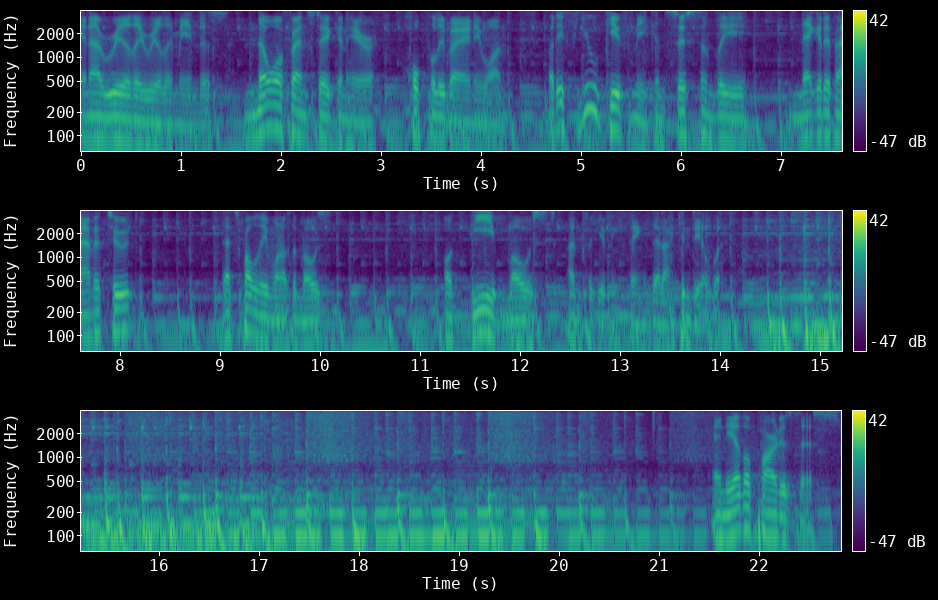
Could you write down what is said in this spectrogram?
And I really, really mean this. No offense taken here, hopefully by anyone. But if you give me consistently negative attitude, that's probably one of the most, or the most unforgiving thing that I can deal with. And the other part is this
